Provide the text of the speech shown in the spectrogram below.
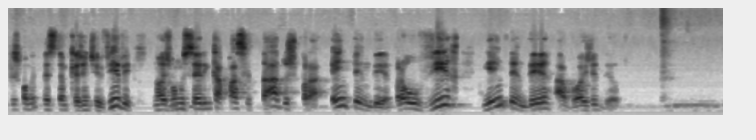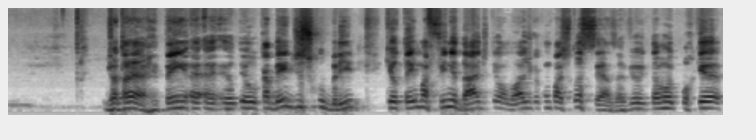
principalmente nesse tempo que a gente vive, nós vamos ser incapacitados para entender, para ouvir e entender a voz de Deus. JR, tem, é, é, eu, eu acabei de descobrir que eu tenho uma afinidade teológica com o pastor César, viu? Então, porque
